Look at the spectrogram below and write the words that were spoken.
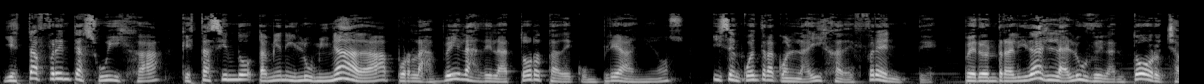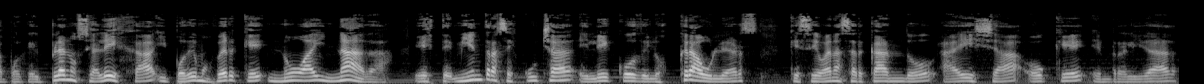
y está frente a su hija que está siendo también iluminada por las velas de la torta de cumpleaños y se encuentra con la hija de frente. Pero en realidad es la luz de la antorcha porque el plano se aleja y podemos ver que no hay nada este, mientras escucha el eco de los crawlers que se van acercando a ella o que en realidad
